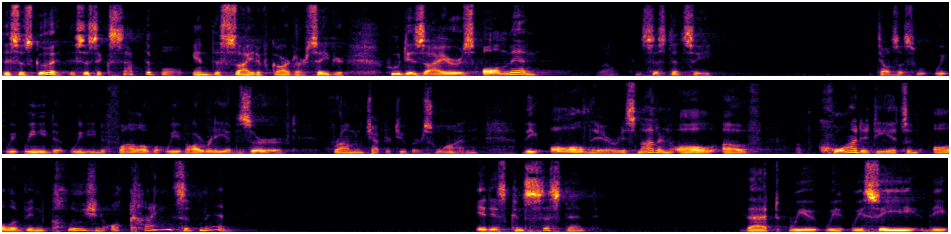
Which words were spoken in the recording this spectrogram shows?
this is good. This is acceptable in the sight of God our Savior, who desires all men. Consistency tells us we, we, we, need to, we need to follow what we've already observed from chapter 2, verse 1. The all there is not an all of, of quantity, it's an all of inclusion, all kinds of men. It is consistent that we, we, we see the,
